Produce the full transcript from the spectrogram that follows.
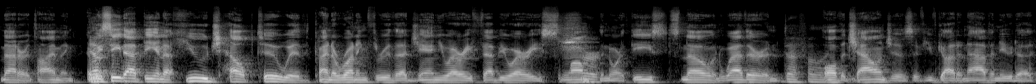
matter of timing. And we see that being a huge help too with kind of running through the January, February slump, Sure. the Northeast, snow and weather and Definitely. all the challenges. If you've got an avenue to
